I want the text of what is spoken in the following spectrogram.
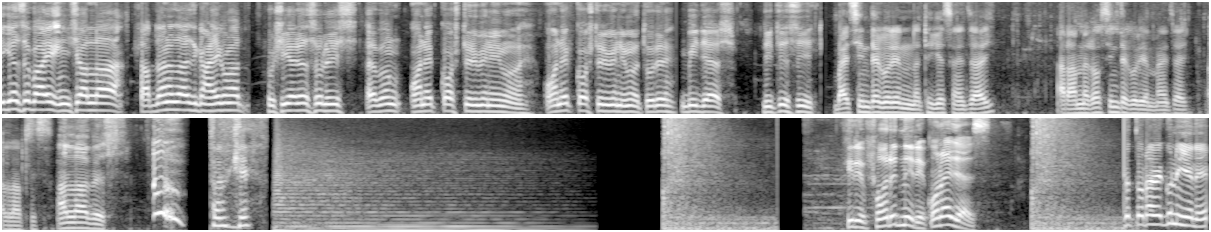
ঠিক আছে ভাই ইনশাল্লাহ সাবধানে যাইস গাড়ি ঘোড়া হুঁশিয়ারে চলিস এবং অনেক কষ্টের বিনিময় অনেক কষ্টের বিনিময় তোরে বিদেশ দিতেছি। ভাই চিন্তা করেন না ঠিক আছে যাই। আর আপনারাও চিন্তা করেন না যাই। আল্লাহ হাফিজ। আল্লাহ হাফেজ। কিরে ফরিদ নি রে কোনায় যাস? তোরা বেগুন ইয়ে নে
